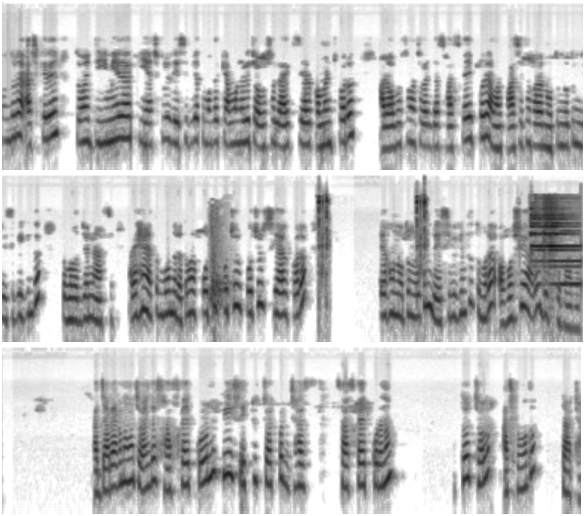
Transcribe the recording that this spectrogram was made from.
বন্ধুরা, আজকের তোমার ডিমের আর পেঁয়াজগুলোর রেসিপিটা তোমাদের কেমন লেগেছে অবশ্যই লাইক শেয়ার কমেন্ট করো। আর অবশ্যই আমার চ্যানেলটা সাবস্ক্রাইব করে আমার পাশে থাকা নতুন নতুন রেসিপি কিন্তু তোমাদের জন্য আসছে আর হ্যাঁ তো বন্ধুরা, তোমরা প্রচুর প্রচুর প্রচুর শেয়ার করো। এখন নতুন নতুন রেসিপি কিন্তু তোমরা অবশ্যই আরও দেখতে পাবে। আর যারা এখন আমার চ্যানেলটা সাবস্ক্রাইব করোনি প্লিজ একটু চটপট সাবস্ক্রাইব করে নাও। তো চলো, আজকের মতো, টাটা।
